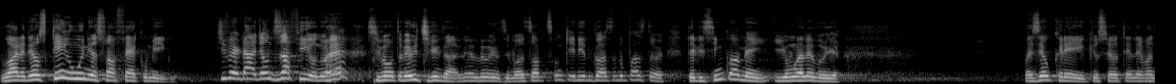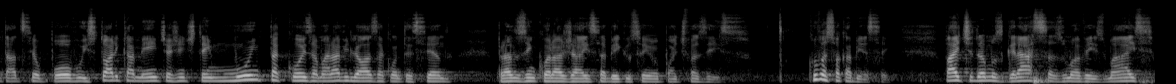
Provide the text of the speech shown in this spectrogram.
Glória a Deus. Quem une a sua fé comigo? De verdade, é um desafio, não é? Simão está meio tímido, aleluia. Simão só são queridos, gosta do pastor. Teve cinco amém e um aleluia. Mas eu creio que o Senhor tem levantado seu povo. Historicamente, a gente tem muita coisa maravilhosa acontecendo para nos encorajar e saber que o Senhor pode fazer isso. Curva sua cabeça aí. Pai, te damos graças uma vez mais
